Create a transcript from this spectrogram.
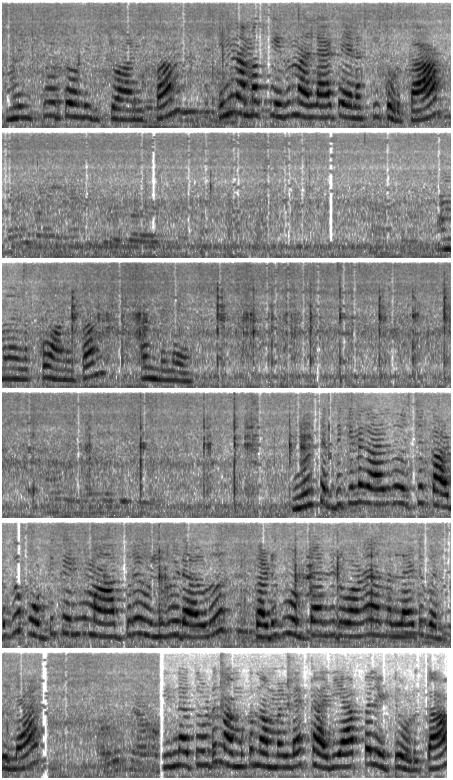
നമ്മൾ ഇട്ട് കൊടുത്തുകൊണ്ടിരിക്കുവാണ് ഇപ്പം. ഇനി നമുക്ക് ഇത് നല്ലതായിട്ട് ഇളക്കി കൊടുക്കാം. നമ്മൾ ഇളക്കുവാണ് ഇപ്പം. ഉണ്ടല്ലേ നിങ്ങൾ ശ്രദ്ധിക്കേണ്ട കാര്യം എന്ന് വെച്ചാൽ കടുക് പൊട്ടിക്കഴിഞ്ഞ് മാത്രമേ ഉലുവിടാവുള്ളൂ കടുക് പൊട്ടാണ്ടിടുവാണെങ്കിൽ അത് നല്ലതായിട്ട് വരത്തില്ല. ഇതിനകത്തോട്ട് നമുക്ക് നമ്മളുടെ കരിയാപ്പല ഇട്ട് കൊടുക്കാം.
